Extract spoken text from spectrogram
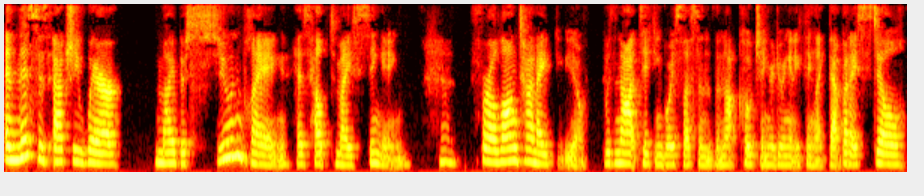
and this is actually where my bassoon playing has helped my singing. Hmm. For a long time, I, you know, was not taking voice lessons and not coaching or doing anything like that, but I still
